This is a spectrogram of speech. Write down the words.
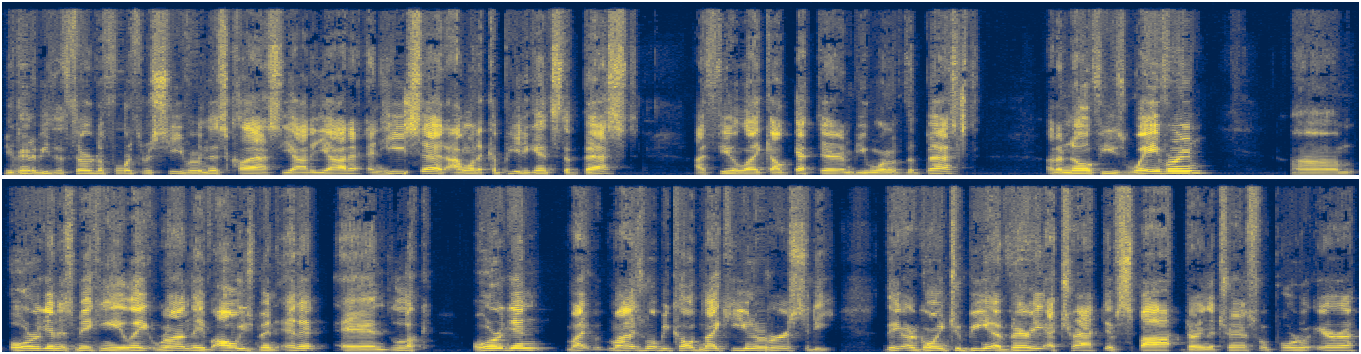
you're going to be the third or fourth receiver in this class, yada, yada. And he said, I want to compete against the best. I feel like I'll get there and be one of the best. I don't know if he's wavering. Um, Oregon is making a late run. They've always been in it. And look, Oregon might, might as well be called Nike University. They are going to be a very attractive spot during the transfer portal era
